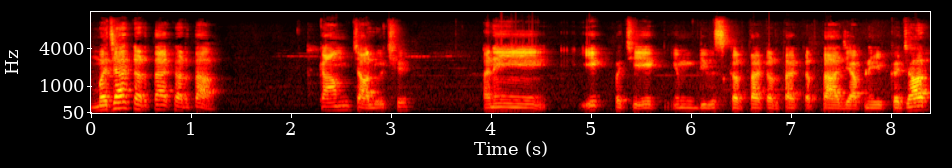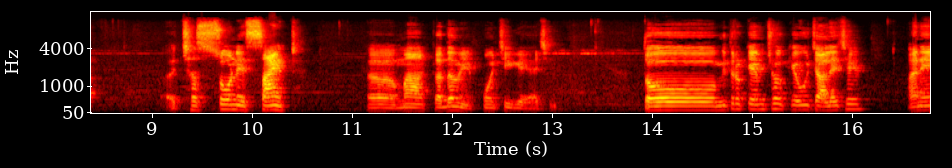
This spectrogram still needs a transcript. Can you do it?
મજા કરતા કરતા કામ ચાલુ છે અને એક પછી એક એમ દિવસ કરતા કરતા કરતા આજે આપણે એક હજાર છસો ને સાઠમાં કદમે પહોંચી ગયા છીએ. તો મિત્રો કેમ છો? કેવું ચાલે છે? અને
